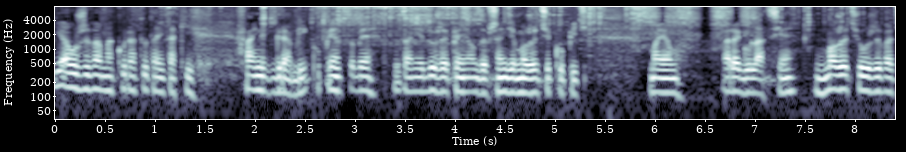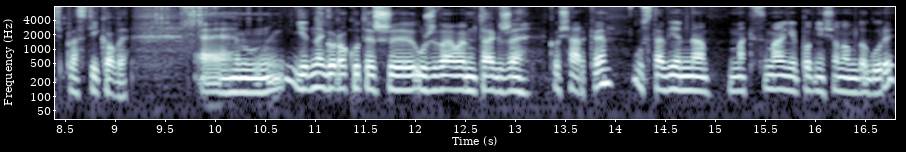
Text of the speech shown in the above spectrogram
ja używam akurat tutaj takich fajnych grabi. Kupiłem sobie za nieduże pieniądze, wszędzie możecie kupić. Mają regulacje. Możecie używać plastikowe. Jednego roku też y, używałem także kosiarkę. Ustawiłem na maksymalnie podniesioną do góry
